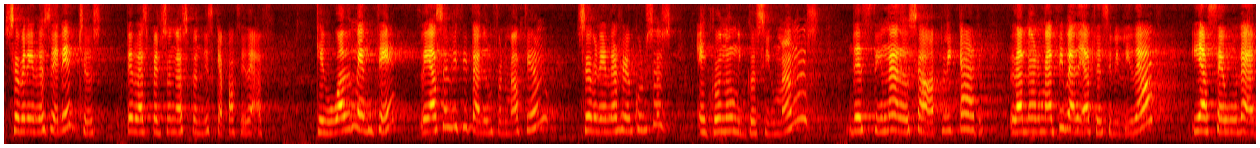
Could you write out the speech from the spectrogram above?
sobre los Derechos de las Personas con Discapacidad, que igualmente le ha solicitado información sobre los recursos económicos y humanos destinados a aplicar la normativa de accesibilidad y asegurar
